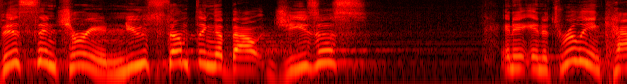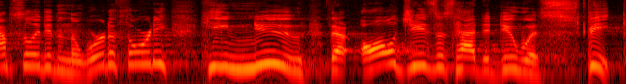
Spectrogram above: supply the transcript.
this centurion knew something about Jesus, and, it, and it's really encapsulated in the word authority. He knew that all Jesus had to do was speak.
